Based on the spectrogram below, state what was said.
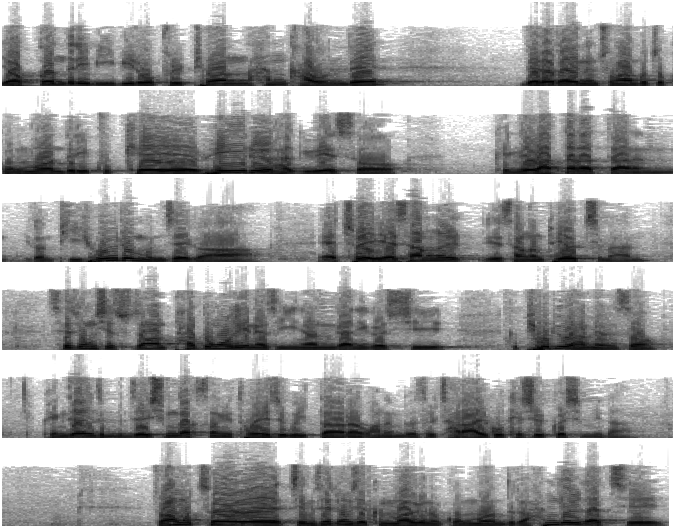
여건들이 미비로 불편한 가운데 내려가 있는 중앙부 쪽 공무원들이 국회에 회의를 하기 위해서 굉장히 왔다 갔다 하는 이런 비효율의 문제가 애초에 예상을, 예상은 되었지만 세종시 수정안 파동으로 인해서 2년간 이것이 그 표류하면서 굉장히 좀 문제의 심각성이 더해지고 있다라고 하는 것을 잘 알고 계실 것입니다. 중앙부처에 지금 세종시에 근무하고 있는 공무원들은 한결같이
